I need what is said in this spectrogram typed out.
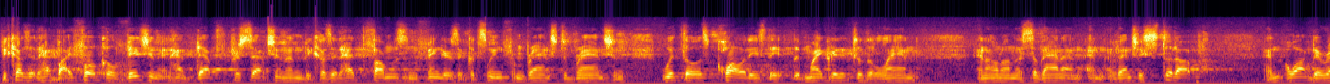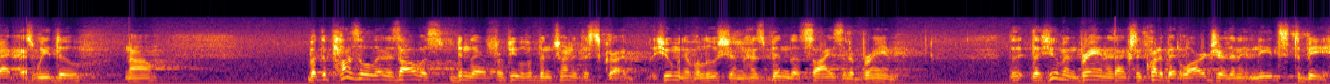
because it had bifocal vision, it had depth perception, and because it had thumbs and fingers, it could swing from branch to branch. And with those qualities, they, they migrated to the land and out on the savannah and, and eventually stood up and walked erect as we do now. But the puzzle that has always been there for people who've been trying to describe human evolution has been the size of the brain. The, the human brain is actually quite a bit larger than it needs to be.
